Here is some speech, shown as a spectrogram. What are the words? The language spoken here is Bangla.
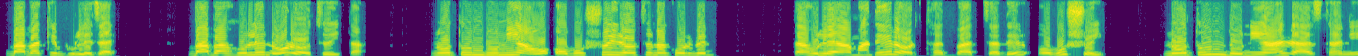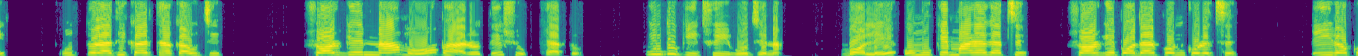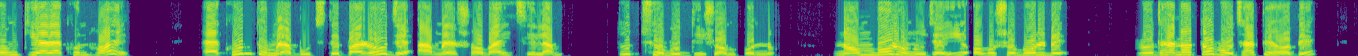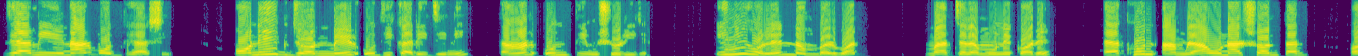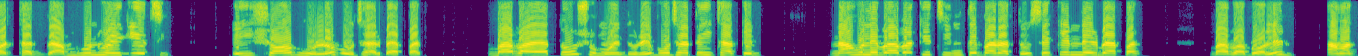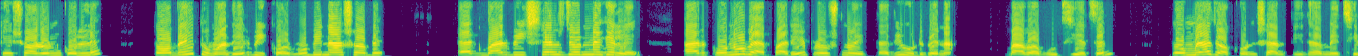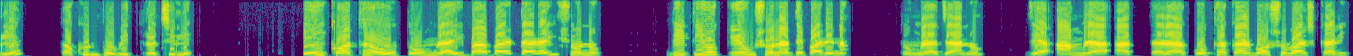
বাবাকে ভুলে যায়। বাবা হলেনও রচয়িতা। নতুন দুনিয়াও অবশ্যই রচনা করবেন। তাহলে আমাদের, অর্থাৎ বাচ্চাদের, অবশ্যই নতুন দুনিয়ার রাজধানীর উত্তরাধিকার থাকা উচিত। স্বর্গের নামও ভারতে সুখ্যাত। কিন্তু কিছুই বোঝে না। বলে, অমুকে মারা গেছে, স্বর্গে পদার্পণ করেছে। এই রকম কি আর এখন হয়? এখন তোমরা বুঝতে পারো যে আমরা সবাই ছিলাম তুচ্ছ বুদ্ধি সম্পন্ন নম্বর অনুযায়ী অবশ্য বলবে, প্রধানত বোঝাতে হবে যে আমি এনার মধ্যে আসি। অনেক জন্মের অধিকারী যিনি তার অন্তিম শরীরে। ইনি হলেন নাম্বার ওয়ান। বাচ্চারা মনে করে এখন আমরা ওনার সন্তান, অর্থাৎ ব্রাহ্মণ হয়ে গিয়েছি। এই সব হলো বোঝার ব্যাপার। বাবা এত সময় ধরে বোঝাতেই থাকেন। না হলে বাবাকে চিনতে পারা তো সেকেন্ডের ব্যাপার। বাবা বলেন, আমাকে স্মরণ করলে তবে তোমাদের বিকর্ম বিনাশ হবে। একবার বিশ্বাস জন্মে গেলে আর কোনো ব্যাপারে প্রশ্ন ইত্যাদি উঠবে না। বাবা বুঝিয়েছেন তোমরা যখন শান্তিধামে ছিলে, তখন পবিত্র ছিলে। এই কথাও তোমরাই বাবার দ্বারাই শোনো। দ্বিতীয় কেউ শোনাতে পারে না। তোমরা জানো যে আমরা আত্মারা কোথাকার বসবাসকারী।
